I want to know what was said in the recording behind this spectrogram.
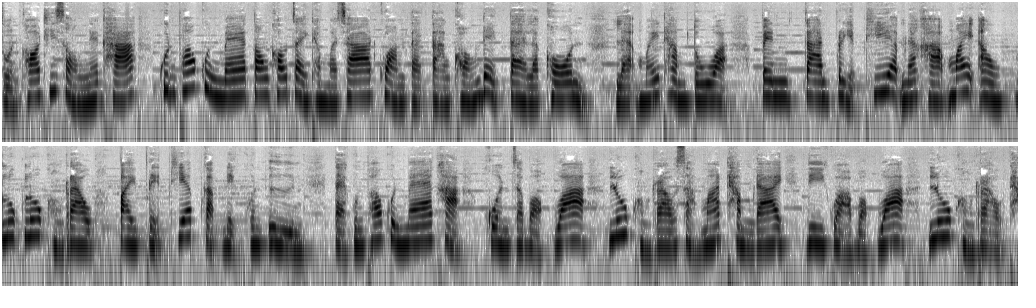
ส่วนข้อที่2นะคะ คุณพ่อคุณแม่ต้องเข้าใจธรรมชาติความแตกต่างของเด็กแต่ละคน และไม่ทำตัว เป็นการเปรียบเทียบนะคะ ไม่เอาลูกๆของเราไปเปรียบเทียบกับเด็กคนอื่น แต่คุณพ่อคุณแม่ค่ะ ควรจะบอกว่าลูกของเราสามารถทำได้ ดีกว่าบอกว่า ลูกของเราท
